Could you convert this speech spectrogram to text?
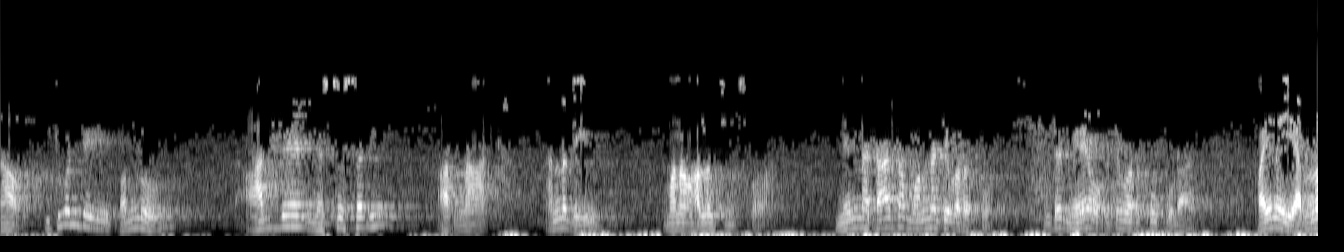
నా ఇటువంటి పనులు are they necessary or not అన్నది మనం ఆలోచించుకోవాలి. నిన్న కాక మొన్నటి వరకు అంటే మే ఒకటి వరకు కూడా పైన ఎర్ర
